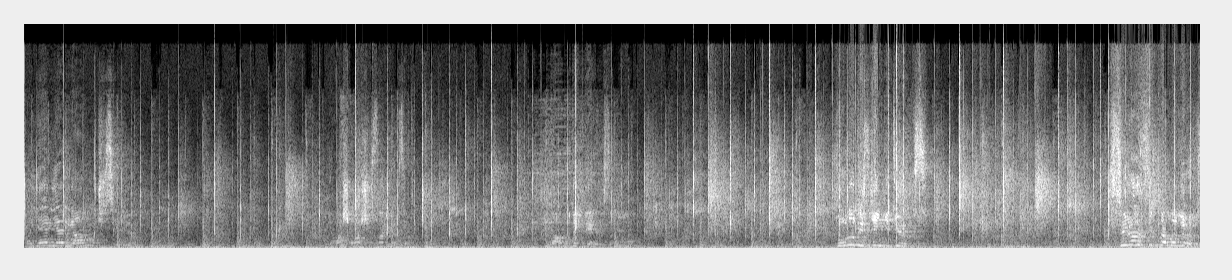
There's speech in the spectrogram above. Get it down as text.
ama yer yer yağmur çiseliyor. Yavaş yavaş hızlanıyoruz. Yağmur da giderek hızlanıyor. Dolu dizgin gidiyoruz. Sırılsıklam oluyoruz.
